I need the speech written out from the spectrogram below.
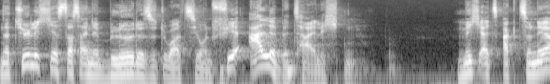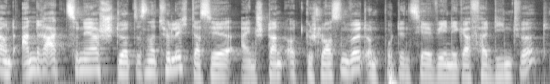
Natürlich ist das eine blöde Situation für alle Beteiligten. Mich als Aktionär und andere Aktionär stört es natürlich, dass hier ein Standort geschlossen wird und potenziell weniger verdient wird.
